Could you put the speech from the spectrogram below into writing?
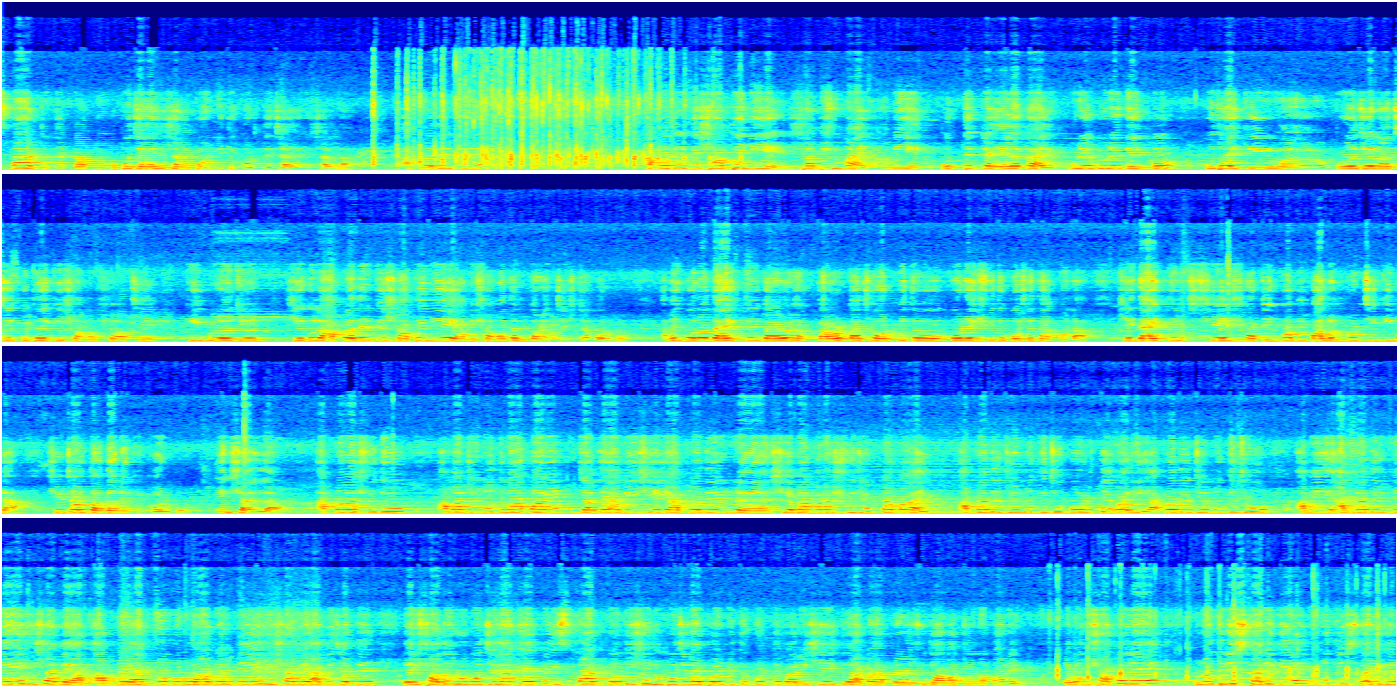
স্মার্ট একটা উপজেলা হিসাবে পরিণত করতে চাই ইনশাল্লাহ আপনাদেরকে আপনাদেরকে সাথে নিয়ে সব সময় আমি প্রত্যেকটা এলাকায় ঘুরে ঘুরে দেখব কোথায় কি প্রয়োজন আছে, কোথায় কি সমস্যা আছে, কি প্রয়োজন, সেগুলো আপনাদেরকে সাথে নিয়ে আমি সমাধান করার চেষ্টা করব। আমি কোনো দায়িত্বই কারোর কারোর কাছে অর্পিত করে শুধু বসে থাকব না। সেই দায়িত্ব সে সঠিকভাবে পালন করছে কি না সেটাও তদারকি করব, ইনশাল্লাহ। আপনারা শুধু আমার জন্য দোয়া করেন যাতে আমি সেই আপনাদের সেবা করার সুযোগটা পাই। আপনাদের জন্য কিছু করতে পারি। আপনাদের জন্য কিছু আমি আপনাদের মেয়ে হিসাবে আপনার এক নম্বর ওয়ার্ডের মেয়ে হিসাবে আমি যাতে এই সদর উপজেলাকে একটা স্মার্ট, গতিশীল উপজেলায় পরিণত করতে পারি, সেই দোয়াটা আপনারা শুধু আমার জন্য করেন। এবং সকলে উনত্রিশ তারিখে উনত্রিশ তারিখে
